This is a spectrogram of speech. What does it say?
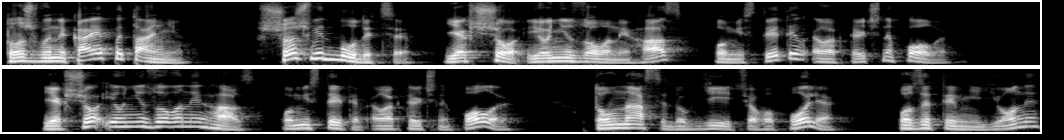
Тож виникає питання: що ж відбудеться, якщо іонізований газ помістити в електричне поле? Якщо іонізований газ помістити в електричне поле, то внаслідок дії цього поля позитивні іони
